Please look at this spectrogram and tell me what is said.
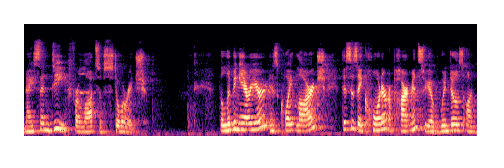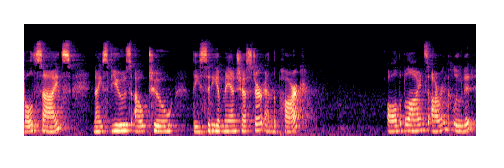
nice and deep for lots of storage. The living area is quite large. This is a corner apartment, so you have windows on both sides. Nice views out to the city of Manchester and the park. All the blinds are included.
